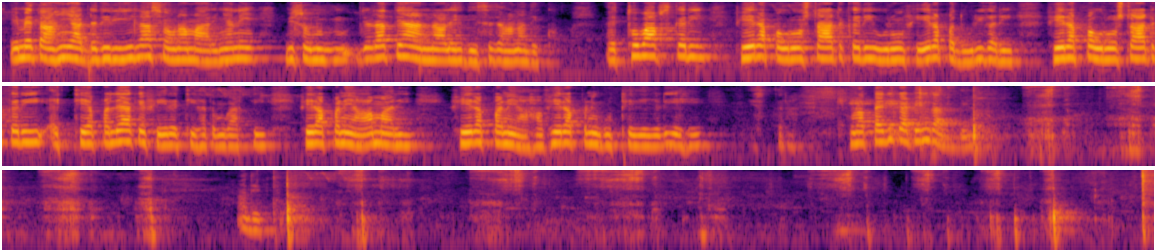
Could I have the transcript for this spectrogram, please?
ਇਹ ਮੈਂ ਤਾਂ ਹੀ ਅੱਡ ਦੀ ਰੀਲ ਨਾਲ ਸਿਉਣਾ ਮਾਰੀਆਂ ਨੇ ਵੀ ਤੁਹਾਨੂੰ ਜਿਹੜਾ ਧਿਆਨ ਨਾਲ ਇਹ ਦਿਸ ਜਾਣਾ, ਦੇਖੋ। ਇੱਥੋਂ ਵਾਪਸ ਕਰੀ, ਫਿਰ ਆਪਾਂ ਉਰੋਂ ਸਟਾਰਟ ਕਰੀ, ਉਰੋਂ ਫਿਰ ਆਪਾਂ ਦੂਰੀ ਕਰੀ, ਫਿਰ ਆਪਾਂ ਉਰੋਂ ਸਟਾਰਟ ਕਰੀ, ਇੱਥੇ ਆਪਾਂ ਲਿਆ ਕੇ ਫਿਰ ਇੱਥੇ ਖਤਮ ਕਰਤੀ, ਫਿਰ ਆਪਾਂ ਨੇ ਆ ਮਾਰੀ। ਫਿਰ ਆਪਾਂ ਨੇ ਆਹ, ਫਿਰ ਆਪਣੀ ਗੁੱਠੇ ਦੀ ਜਿਹੜੀ ਇਹ, ਇਸ ਤਰ੍ਹਾਂ। ਹੁਣ ਆਪਾਂ ਇਹਦੀ ਕਟਿੰਗ ਕਰਦੇ ਹਾਂ। ਆ ਦੇਖੋ।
